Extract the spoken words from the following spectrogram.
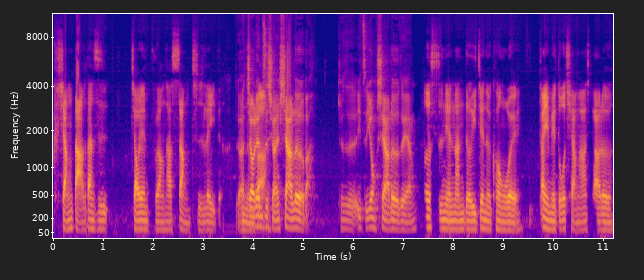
想打，但是教练不让他上之类的。对啊，教练只喜欢夏乐吧，就是一直用夏乐这样。二十年难得一见的控卫，但也没多强啊。夏乐，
